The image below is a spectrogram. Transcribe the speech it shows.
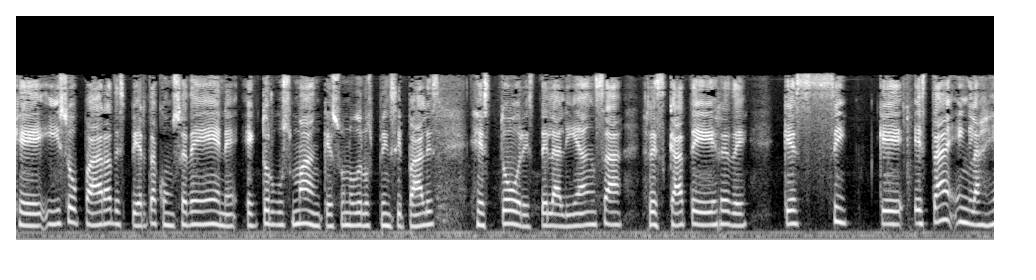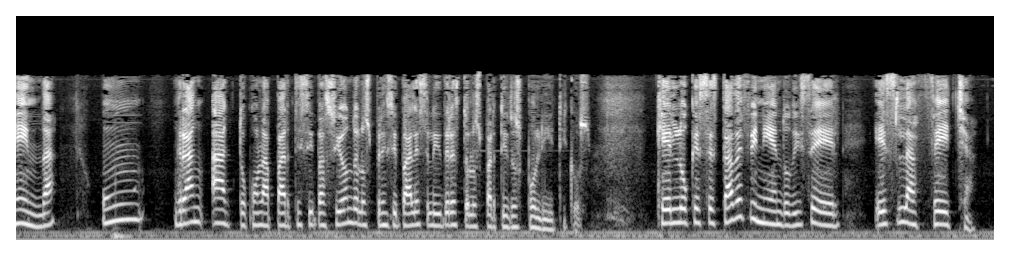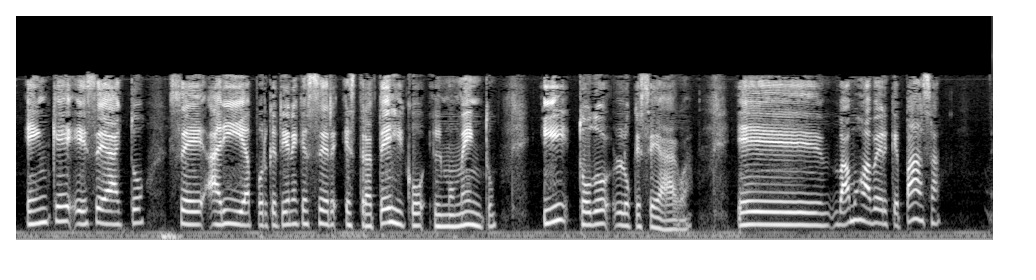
que hizo para Despierta con CDN Héctor Guzmán, que es uno de los principales gestores de la Alianza Rescate RD, que sí, que está en la agenda un gran acto con la participación de los principales líderes de los partidos políticos. Que lo que se está definiendo, dice él, es la fecha en que ese acto se haría porque tiene que ser estratégico el momento y todo lo que se haga. Eh, vamos a ver qué pasa.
